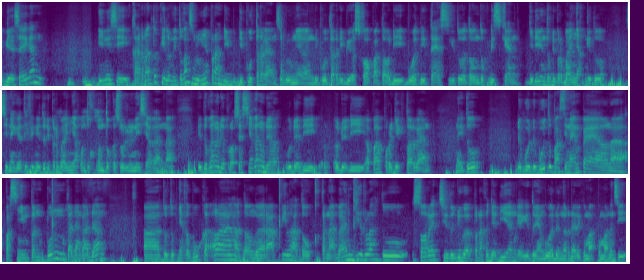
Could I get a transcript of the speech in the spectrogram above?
biasanya kan ini sih karena tuh film itu kan sebelumnya pernah di- diputer kan sebelumnya kan diputar di bioskop atau dibuat di tes gitu atau untuk di scan jadi untuk diperbanyak gitu si negatif ini tuh diperbanyak untuk untuk ke seluruh Indonesia kan nah itu kan udah prosesnya kan udah udah di udah di apa proyektor kan nah itu debu-debu tuh pasti nempel nah pas nyimpen pun kadang-kadang uh, tutupnya kebuka lah atau nggak rapi lah atau kena banjir lah tuh storage itu juga pernah kejadian kayak gitu yang gua dengar dari kema- kemarin sih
